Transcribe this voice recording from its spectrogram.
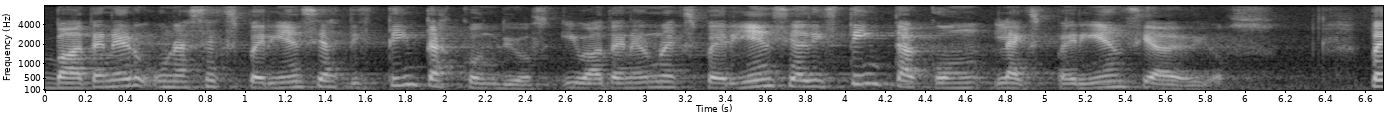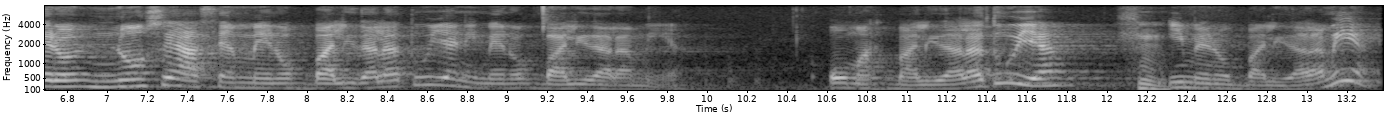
va a tener unas experiencias distintas con Dios y va a tener una experiencia distinta con la experiencia de Dios. Pero no se hace menos válida la tuya ni menos válida la mía. O más válida la tuya y menos válida la mía.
